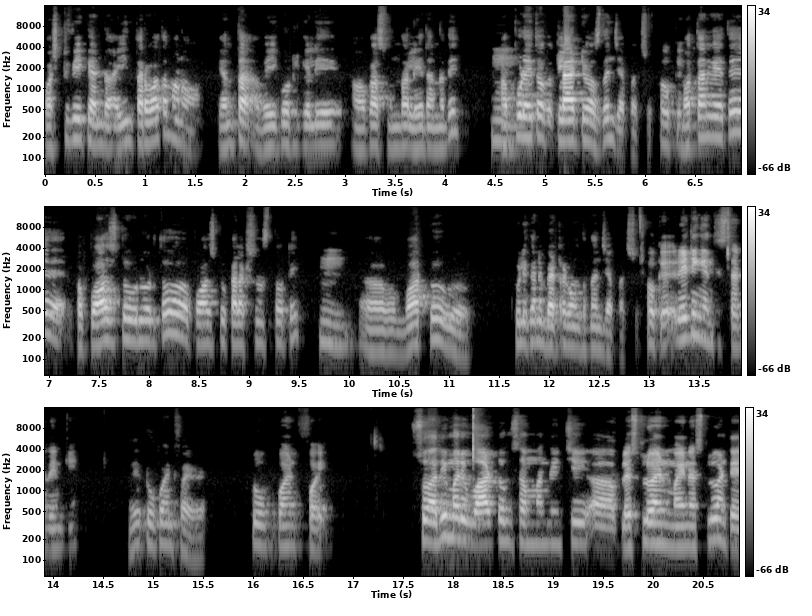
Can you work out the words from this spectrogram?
ఫస్ట్ వీకెండ్ అయిన తర్వాత మనం ఎంత వెయ్యి కోట్లకి వెళ్ళే అవకాశం ఉందా లేదన్నది ఉమ్, అప్పుడైతే ఒక క్లారిటీ వస్తుందని చెప్పొచ్చు. మొత్తానికి అయితే ఒక పాజిటివ్ నోట్తో పాజిటివ్ కలెక్షన్స్ తోటి ఉమ్, వార్ టూ కూలి కన్నా బెటర్గా ఉంటుందని చెప్పొచ్చు. ఓకే. రేటింగ్ ఎంత ఇస్తారు దీనికి? ఇది two point five two point five so అది మరి వాటికి సంబంధించి ప్లస్లు అండ్ మైనస్లు అంటే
